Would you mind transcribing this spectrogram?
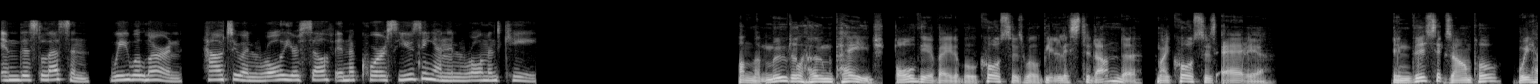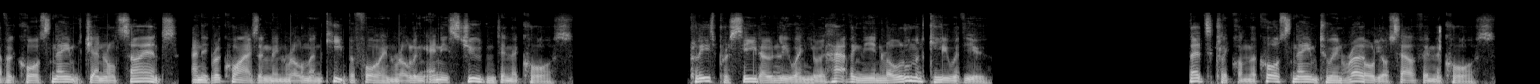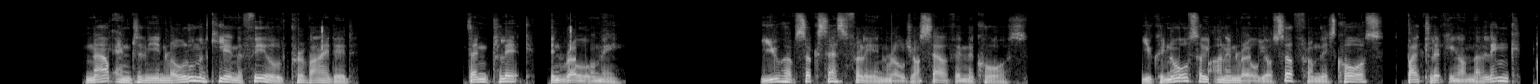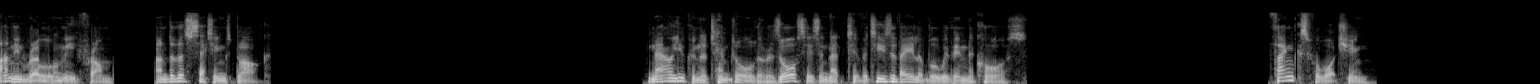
In this lesson, we will learn how to enroll yourself in a course using an enrollment key. On the Moodle homepage, all the available courses will be listed under My Courses area. In this example, we have a course named General Science, and it requires an enrollment key before enrolling any student in the course. Please proceed only when you are having the enrollment key with you. Let's click on the course name to enroll yourself in the course. Now enter the enrollment key in the field provided. Then click Enroll Me. You have successfully enrolled yourself in the course. You can also unenroll yourself from this course by clicking on the link Unenroll Me from under the settings block. Now you can attempt all the resources and activities available within the course. Thanks for watching.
